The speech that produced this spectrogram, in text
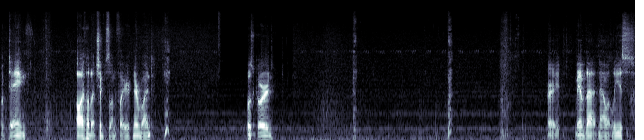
Oh, dang. Oh, I thought that chip was on fire. Never mind. Postcard. Alright. We have that now, at least.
